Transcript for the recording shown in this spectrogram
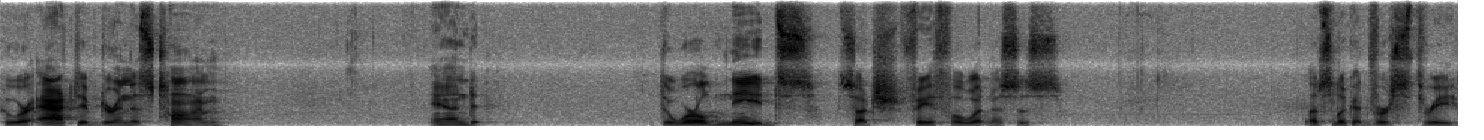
who are active during this time, and the world needs such faithful witnesses. Let's look at verse 3.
